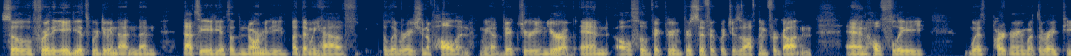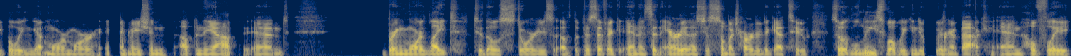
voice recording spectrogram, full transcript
So for the 80th, we're doing that. And then that's the 80th of the Normandy. But then we have the liberation of Holland. We have victory in Europe and also victory in Pacific, which is often forgotten. And mm-hmm. hopefully, with partnering with the right people, we can get more and more information up in the app and bring more light to those stories of the Pacific. And it's an area that's just so much harder to get to. So at least what we can do is bring it back. And hopefully,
